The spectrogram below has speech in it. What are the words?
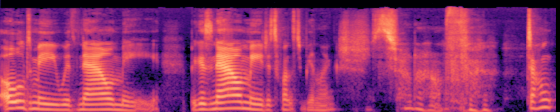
old me with now me because now me just wants to be like shut up. Don't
